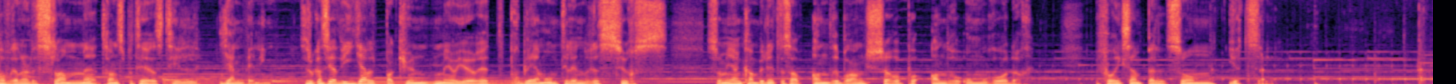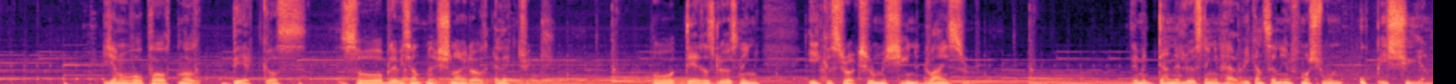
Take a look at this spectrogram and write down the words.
avrennede slammet transporteres til gjenvinning. Så du kan si at vi hjelper kunden med å gjøre et problem om til en ressurs, som igjen kan benyttes av andre bransjer og på andre områder. Eksempel som gjødsel. Gjennom vår partner Bekas så ble vi kjent med Schneider Electric. Og deres løsning EcoStructure Machine Advisor. Det er med denne løsningen her vi kan sende informasjon opp i skyen.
